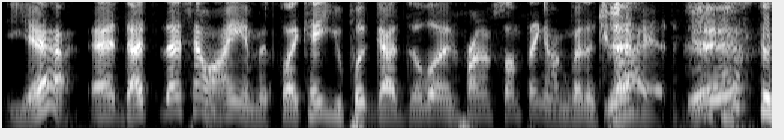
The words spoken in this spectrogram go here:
Yeah, uh, that's that's how I am. It's like, hey, you put Godzilla in front of something, I'm going to try it. yeah.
